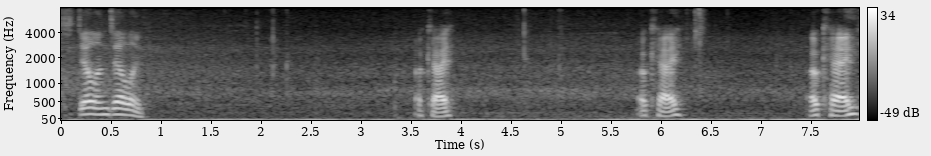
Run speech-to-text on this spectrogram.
It's Dylan Dylan. Okay. Okay. Okay.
